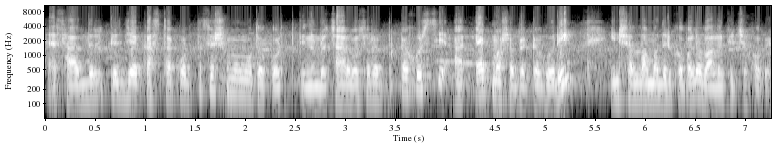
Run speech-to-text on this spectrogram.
হ্যাঁ, স্যারদেরকে যে কাজটা করতেছে সময় মতো করতে। দিন আমরা চার বছর অপেক্ষা করছি আর এক মাস অপেক্ষা করি। ইনশাল্লাহ আমাদের কপালে ভালো কিছু হবে।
